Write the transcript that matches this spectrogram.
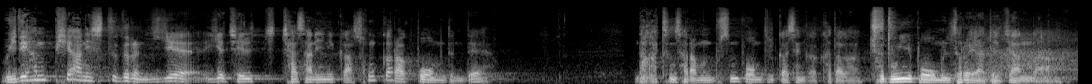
위대한 피아니스트들은 이게 이게 제일 자산이니까 손가락 보험 든데 나 같은 사람은 무슨 보험 들까 생각하다가 주둥이 보험을 들어야 되지 않나.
